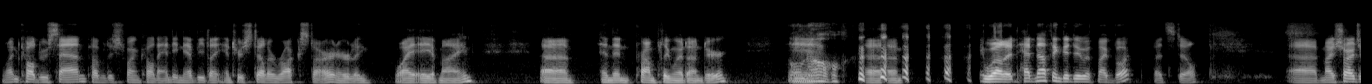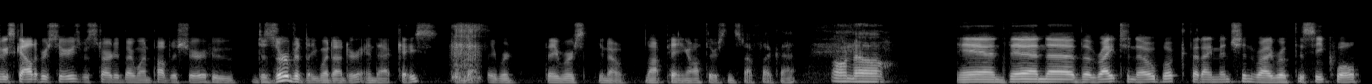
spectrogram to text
one called Rusan published one called Andy Nebula Interstellar Rockstar, an early YA of mine, uh, and then promptly went under. Oh And, no. um, well, it had nothing to do with my book, but still. Uh, my Shards of Excalibur series was started by one publisher who deservedly went under in that case. in that they were they were you know not paying authors and stuff like that. Oh no. And then uh, the Right to Know book that I mentioned, where I wrote the sequel,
